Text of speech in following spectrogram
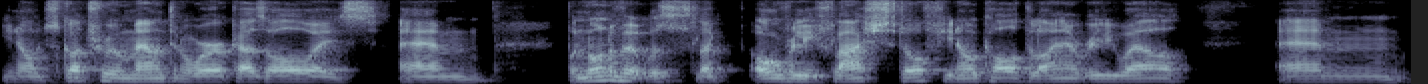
you know, just got through a mountain of work as always. Um, but none of it was like overly flash stuff, you know, called the line out really well. Um,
